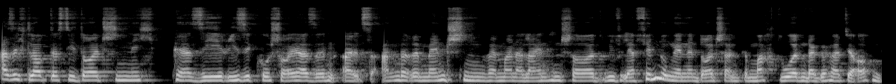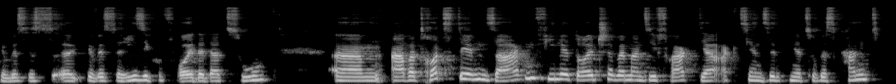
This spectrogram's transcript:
Also ich glaube, dass die Deutschen nicht per se risikoscheuer sind als andere Menschen, wenn man allein hinschaut, wie viele Erfindungen in Deutschland gemacht wurden. Da gehört ja auch ein gewisses, äh, gewisse Risikofreude dazu. Ähm, aber trotzdem sagen viele Deutsche, wenn man sie fragt, ja, Aktien sind mir zu riskant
